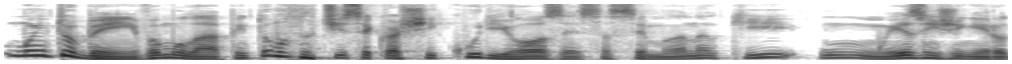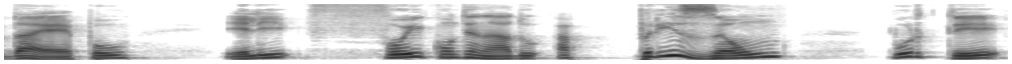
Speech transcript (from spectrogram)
Muito bem, vamos lá. Pintou uma notícia que eu achei curiosa essa semana, que um ex-engenheiro da Apple, ele foi condenado à prisão por ter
